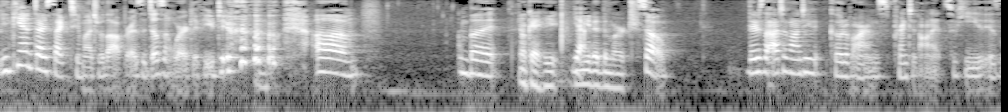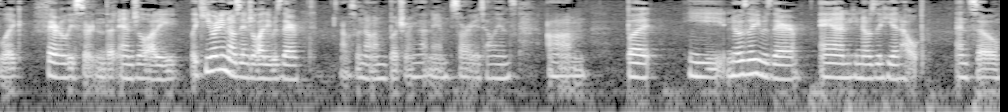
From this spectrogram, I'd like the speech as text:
You can't dissect too much with operas. It doesn't work if you do. um, but Okay, he, he Yeah. needed the merch. so there's the Attavanti coat of arms printed on it. So he is like fairly certain that Angelotti, like he already knows Angelotti was there. I also know I'm butchering that name. Sorry, Italians. Um, but he knows that he was there and he knows that he had help. And so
